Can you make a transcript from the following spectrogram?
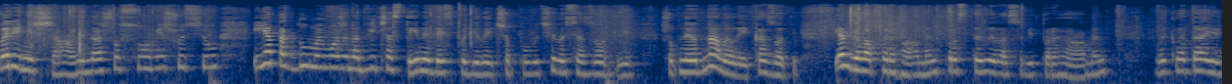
Перемішали нашу суміш усю. І я так думаю, може на дві частини десь поділити, щоб вийшло зо дві. Щоб не одна велика, а зо. Я взяла пергамент, простелила собі пергамент, викладаю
